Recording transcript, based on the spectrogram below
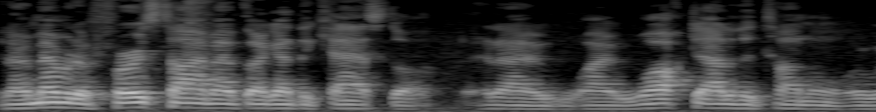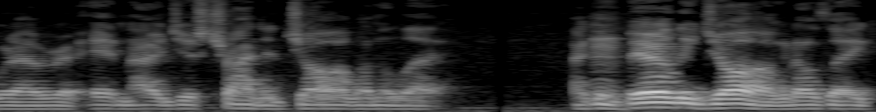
And I remember the first time after I got the cast off, and I I walked out of the tunnel or whatever, and I just tried to jog on the leg. I could Mm. barely jog, and I was like,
